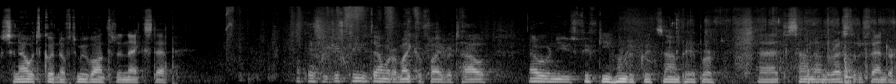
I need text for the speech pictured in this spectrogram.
so now it's good enough to move on to the next step. Okay, so we just cleaned it down with a microfiber towel. Now we're going to use 1500 grit sandpaper uh, to sand down the rest of the fender.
